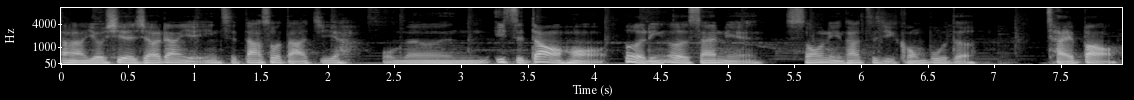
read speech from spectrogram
啊，游戏的销量也因此大受打击啊。我们一直到哈二零二三年，Sony 他自己公布的财报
